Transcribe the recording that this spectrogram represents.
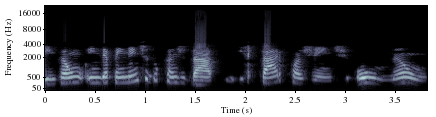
então, independente do candidato estar com a gente ou não,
